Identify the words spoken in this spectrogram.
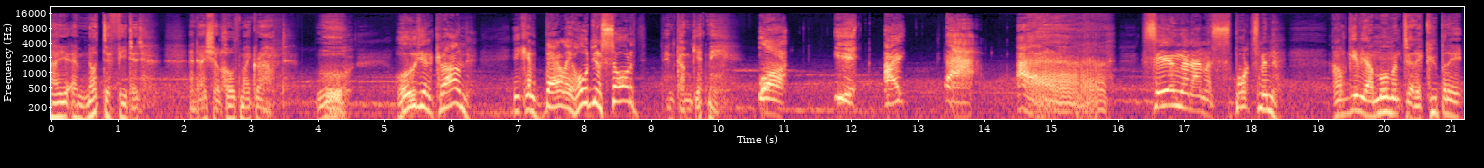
I am not defeated, and I shall hold my ground. Ooh, hold your ground. You can barely hold your sword. Then come get me. What? I. Ah, ah. Saying that I'm a sportsman, I'll give you a moment to recuperate.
